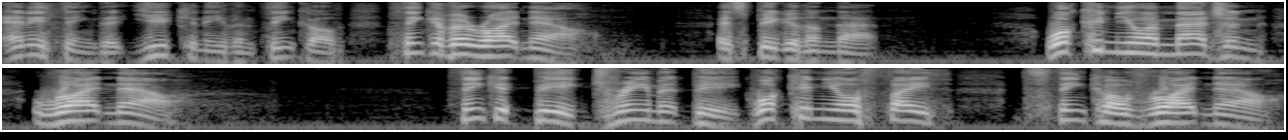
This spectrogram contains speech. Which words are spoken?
anything that you can even think of. Think of it right now. It's bigger than that. What can you imagine right now? Think it big, dream it big. What can your faith think of right now?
